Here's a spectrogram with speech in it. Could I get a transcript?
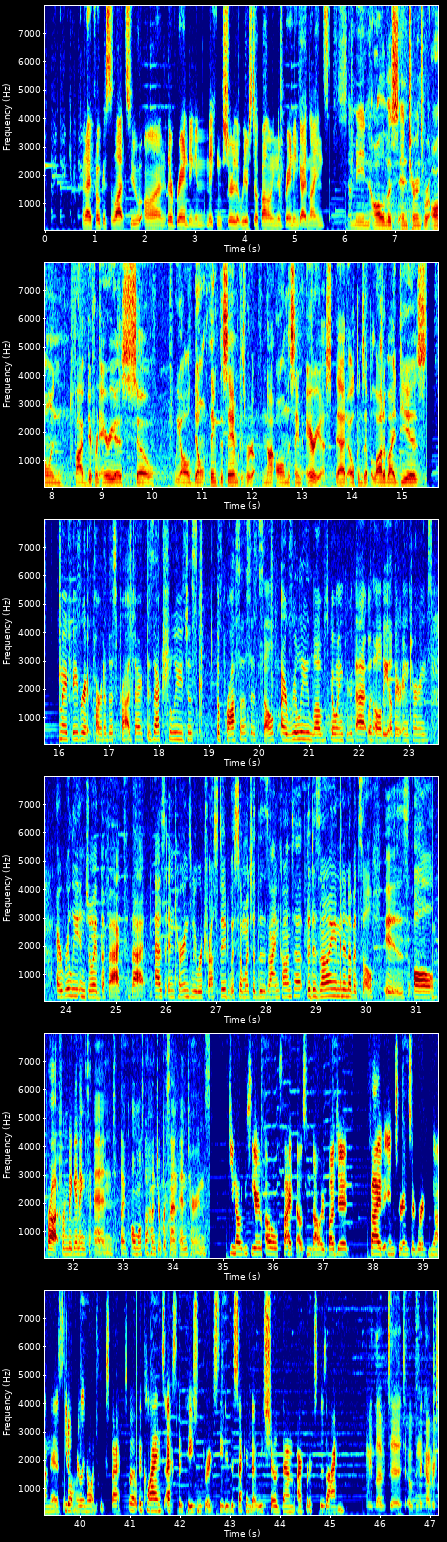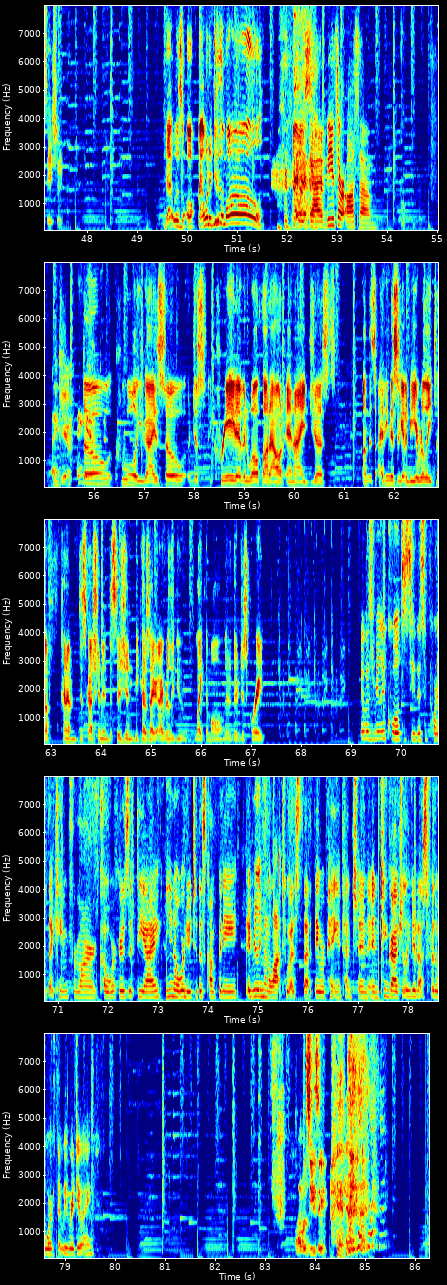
And I focused a lot too on their branding and making sure that we are still following their branding guidelines. I mean, all of us interns were all in five different areas, so we all don't think the same because we're not all in the same areas. That opens up a lot of ideas. My favorite part of this project is actually just the process itself. I really loved going through that with all the other interns. I really enjoyed the fact that as interns we were trusted with so much of the design concept. The design in and of itself is all brought from beginning to end, like almost 100% interns. You know, you hear, oh, $5,000 budget, five interns are working on this. You don't really know what to expect, but the client's expectations were exceeded the second that we showed them our first design. We'd love to, to open the conversation. That was all. I want to do them all. God, these are awesome. Thank you. Thank so you. cool, you guys. So just creative and well thought out. And I just, on this, I think this is going to be a really tough kind of discussion and decision because I, I really do like them all. They're they're just great. It was really cool to see the support that came from our coworkers at DI. You know, we're new to this company. It really meant a lot to us that they were paying attention and congratulated us for the work that we were doing. Well, that was easy.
